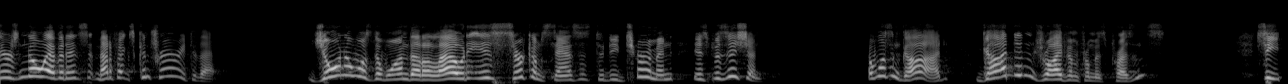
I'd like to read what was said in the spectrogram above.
There's no evidence, matter of fact, it's contrary to that. Jonah was the one that allowed his circumstances to determine his position. It wasn't God. God didn't drive him from his presence. See,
